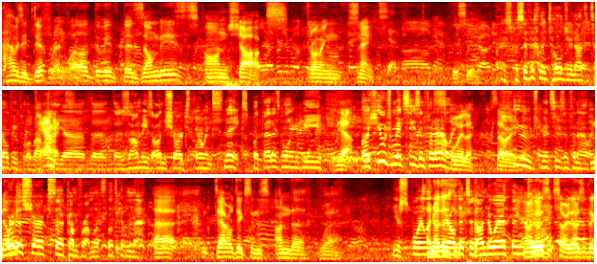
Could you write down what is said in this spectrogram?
How is it different? Well, the- with the zombies on sharks throwing snakes this year. I specifically told you not to tell people about the, uh, the the zombies on sharks throwing snakes, but that is going to be Yeah. a huge mid-season finale. Spoiler. Sorry. Huge mid-season finale. No, Where we- does sharks uh, come from? Let's let's give them that. Uh, Daryl Dixon's underwear. You're spoiling Oh, no, the Daryl are- Dixon underwear thing No, too. those. Sorry, those are the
